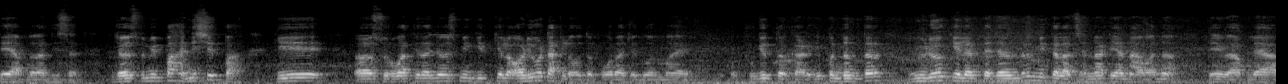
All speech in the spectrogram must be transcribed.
ते आपल्याला दिसत. ज्यावेळेस तुम्ही पहा निश्चित पहा की सुरुवातीला ज्यावेळेस मी गीत केलं ऑडिओ टाकलं होतं पोराचे दोन माय फुगीत तर काढली पण नंतर व्हिडिओ केलं त्याच्यानंतर मी त्याला झन्नाट या नावानं ते आपल्या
